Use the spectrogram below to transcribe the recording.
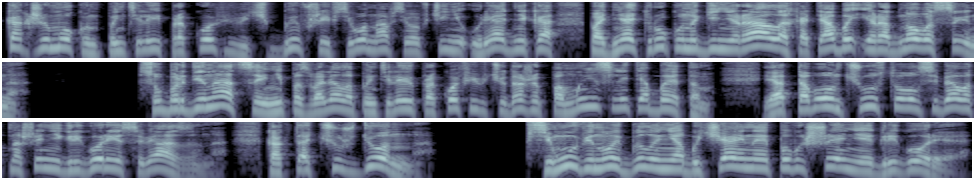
Как же мог он, Пантелей Прокофьевич, бывший всего-навсего в чине урядника, поднять руку на генерала, хотя бы и родного сына? Субординация не позволяла Пантелею Прокофьевичу даже помыслить об этом, и оттого он чувствовал себя в отношении Григория связанно, как-то отчужденно. Всему виной было необычайное повышение Григория.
